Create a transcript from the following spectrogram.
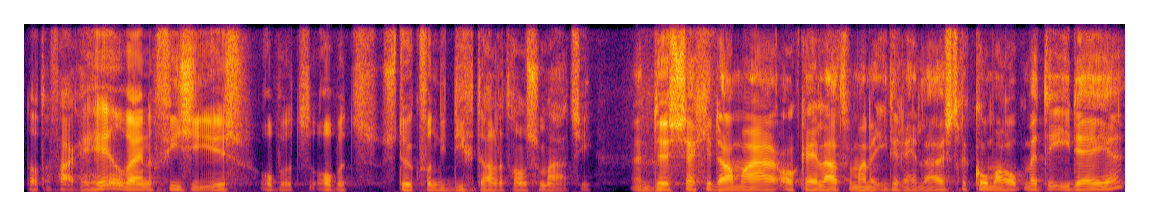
dat er vaak heel weinig visie is op het, op het stuk van die digitale transformatie. En dus zeg je dan maar, oké, laten we maar naar iedereen luisteren. Kom maar op met de ideeën.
